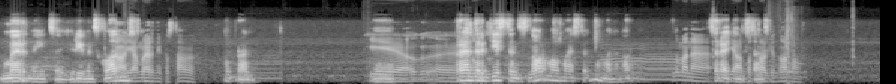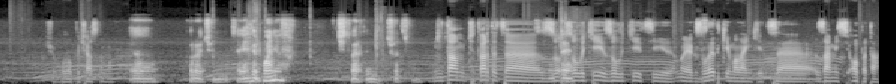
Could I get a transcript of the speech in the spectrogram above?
мирний цей рівень Так, складності. я мирний поставив. Ну, правильно. І. Ну. е, Render зол- distance normal має стояти. Ну, в мене норmal. Ну, в мене середня я дистанція. поставлю нормал. Щоб було по-чесному. Е, коротше, це я не поняв. Четвертий, що це? Ну там четверте це Золоте. золоті, золоті ці, ну як злитки маленькі, це замість опита.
